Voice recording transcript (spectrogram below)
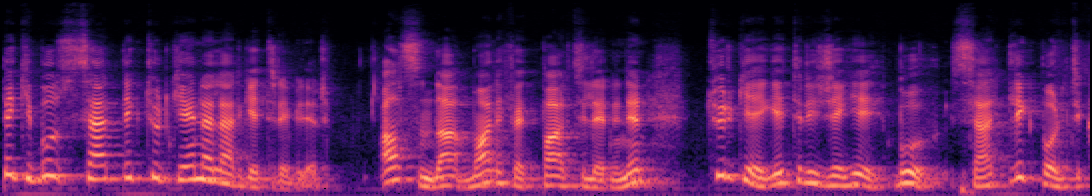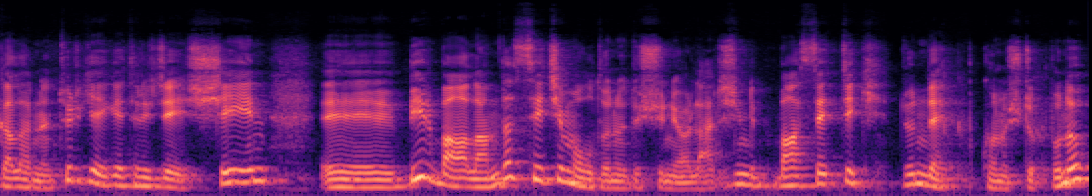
Peki bu sertlik Türkiye'ye neler getirebilir? Aslında muhalefet partilerinin Türkiye'ye getireceği bu sertlik politikalarının Türkiye'ye getireceği şeyin e, bir bağlamda seçim olduğunu düşünüyorlar. Şimdi bahsettik, dün de konuştuk bunu.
